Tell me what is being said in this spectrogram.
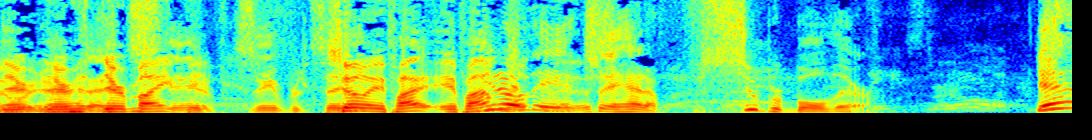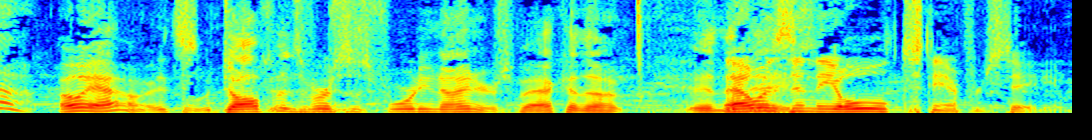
there, there, there might Stanford, be. Stanford So if I if I'm you know they at this- actually had a Super Bowl there. Yeah, oh yeah, it's Dolphins versus 49ers back in the in the that was days. in the old Stanford Stadium.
